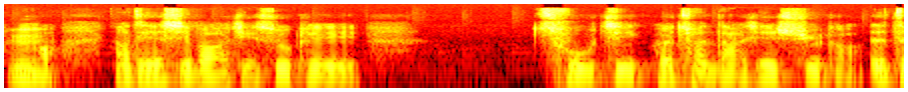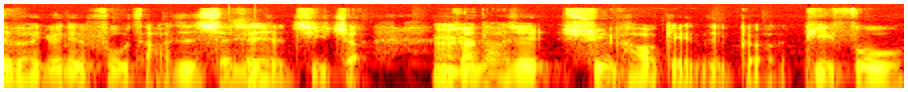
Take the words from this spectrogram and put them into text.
嗯，好，那这些细胞激素可以促进，会传达一些讯号。那这个有点复杂，这是生理的机转，传达、嗯、一些讯号给那个皮肤，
